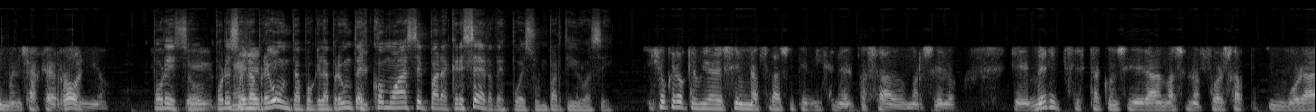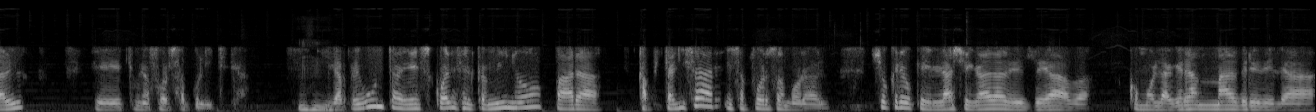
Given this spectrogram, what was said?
un mensaje erróneo. Por eso, eh, por eso es la pregunta, porque la pregunta es cómo hace para crecer después un partido así. Yo creo que voy a decir una frase que dije en el pasado, Marcelo. Meretz está considerada más una fuerza moral que una fuerza política. Y la pregunta es, ¿cuál es el camino para capitalizar esa fuerza moral? Yo creo que la llegada desde Abba como la gran madre de la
